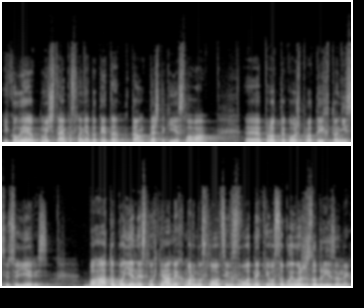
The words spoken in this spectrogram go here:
І коли ми читаємо послання до Тита, там теж такі є слова е, про, також про тих, хто ніс цю єрість. Багато бо є неслухняних, марнословців, зводників, особливо ж з обрізаних.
